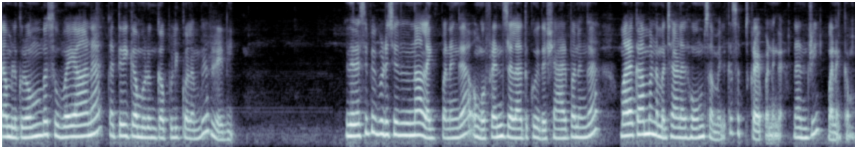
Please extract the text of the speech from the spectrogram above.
நம்மளுக்கு ரொம்ப சுவையான கத்திரிக்காய் முருங்கைக்காய் புளிக்குழம்பு ரெடி இந்த ரெசிபி பிடிச்சதுன்னா லைக் பண்ணுங்கள் உங்கள் ஃப்ரெண்ட்ஸ் எல்லாத்துக்கும் இதை ஷேர் பண்ணுங்கள் மறக்காமல் நம்ம சேனல் ஹோம் சமையலுக்கு சப்ஸ்கிரைப் பண்ணுங்கள் நன்றி வணக்கம்.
